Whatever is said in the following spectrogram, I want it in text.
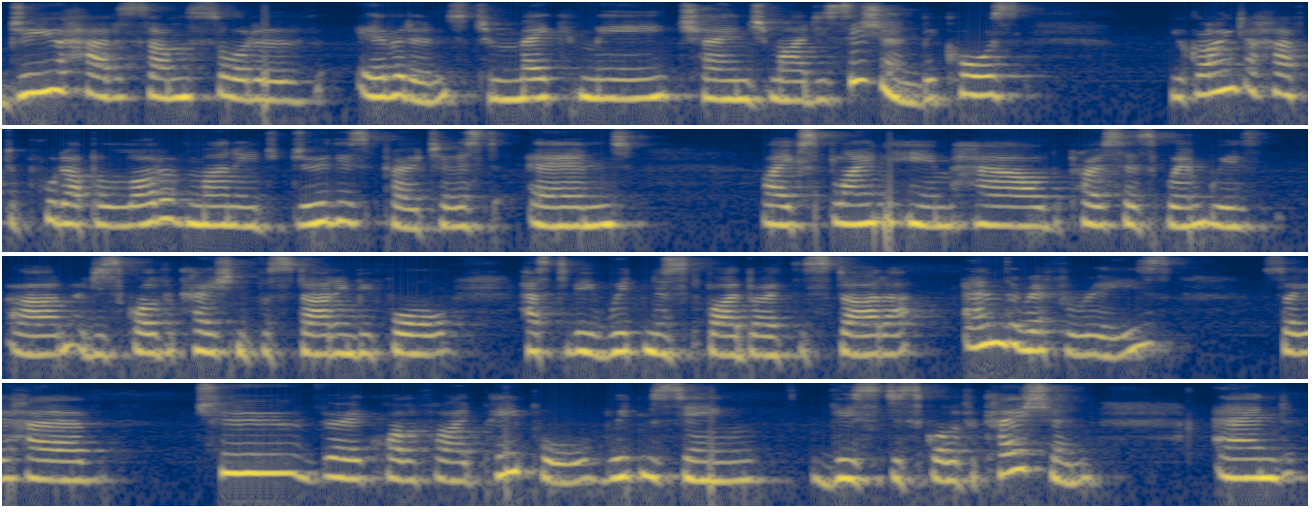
Do you have some sort of evidence to make me change my decision? Because you're going to have to put up a lot of money to do this protest. And I explained to him how the process went with um, a disqualification for starting before has to be witnessed by both the starter and the referees. So you have two very qualified people witnessing this disqualification. And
